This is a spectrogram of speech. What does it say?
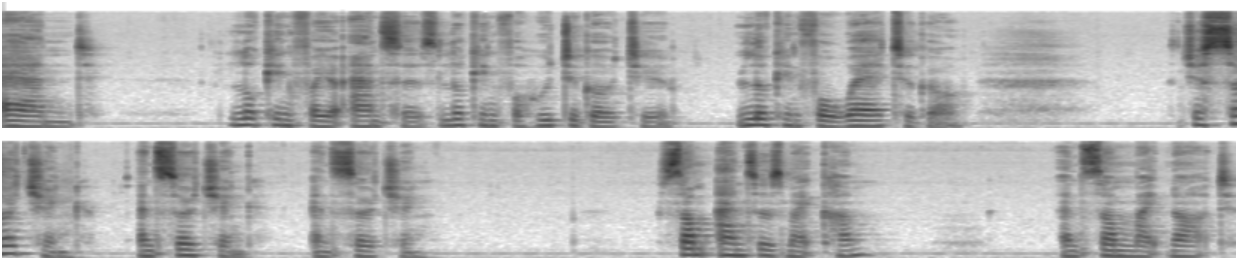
and looking for your answers, looking for who to go to, looking for where to go, just searching and searching and searching. Some answers might come and some might not.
